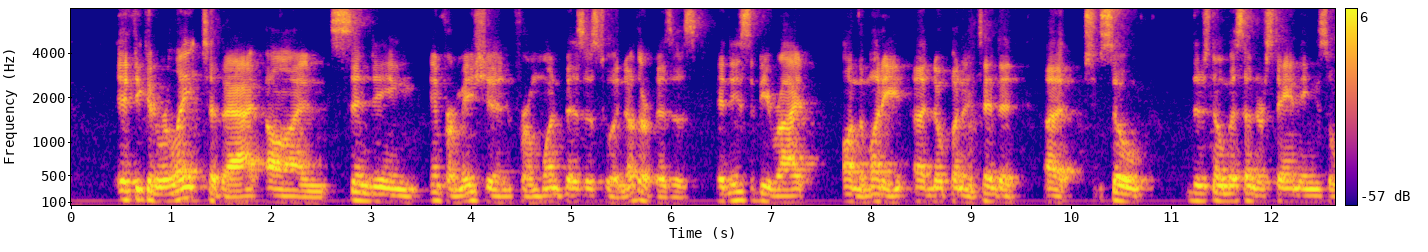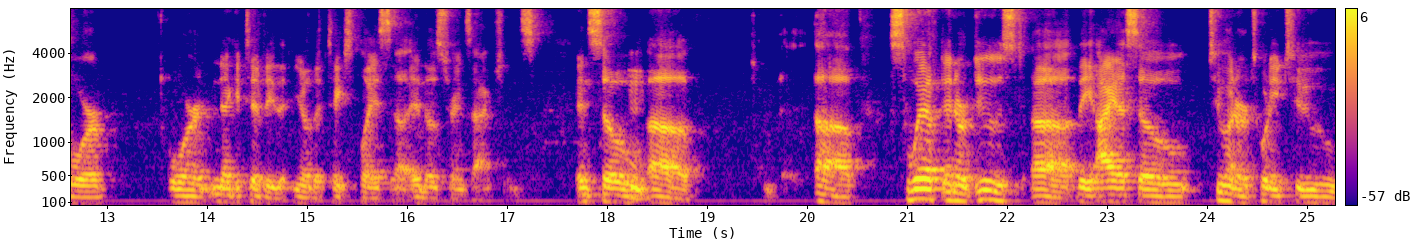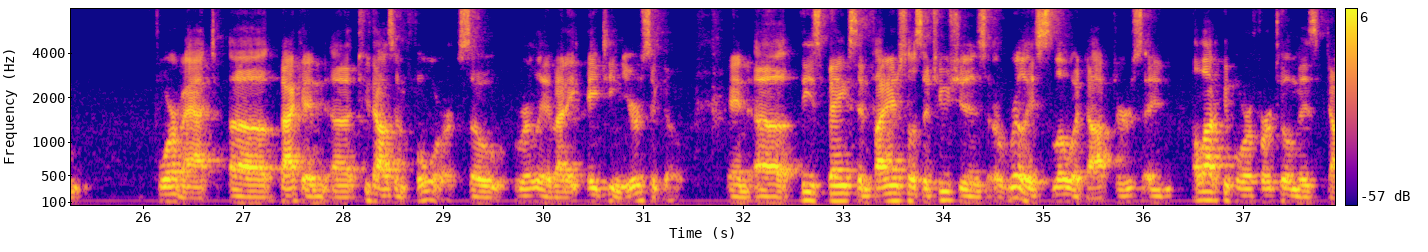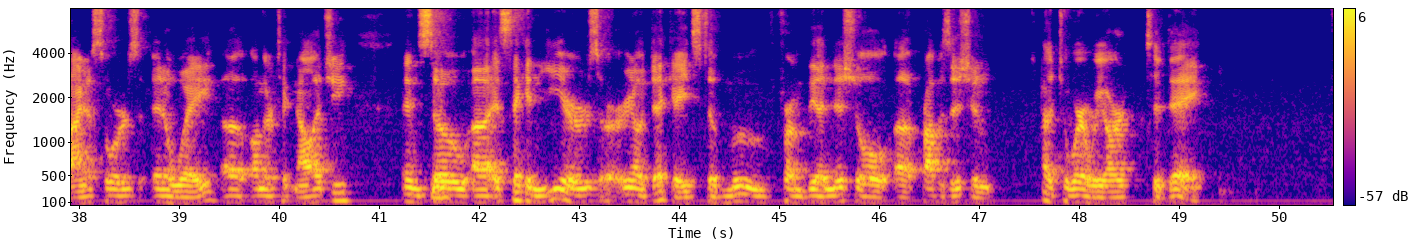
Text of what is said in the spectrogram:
if you can relate to that on sending information from one business to another business, it needs to be right on the money. Uh, no pun intended. Uh, so there's no misunderstandings or or negativity that you know that takes place uh, in those transactions. And so. Swift introduced uh, the ISO 222 format uh, back in uh, 2004. So, really, about 18 years ago. And uh, these banks and financial institutions are really slow adopters. And a lot of people refer to them as dinosaurs in a way uh, on their technology. And so uh, it's taken years or you know decades to move from the initial proposition to where we are today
